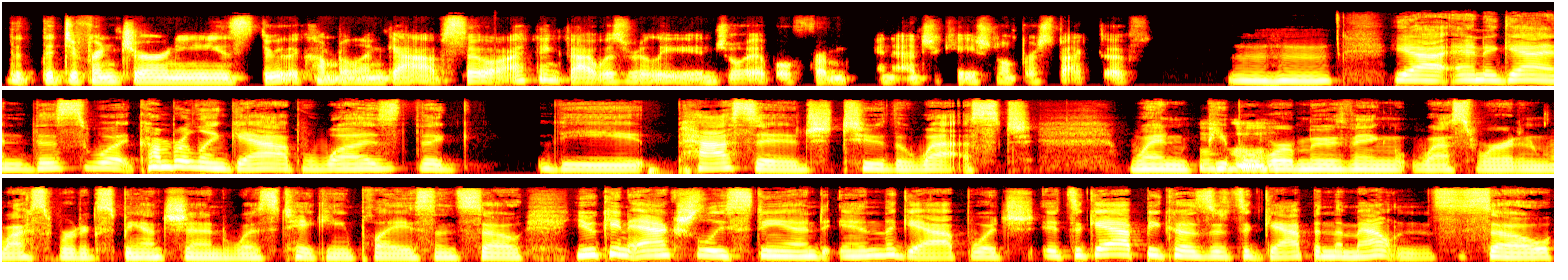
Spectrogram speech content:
the, the different journeys through the cumberland gap. So i think that was really enjoyable from an educational perspective. Mm-hmm. Yeah, and again, this what Cumberland Gap was the the passage to the west when people mm-hmm. were moving westward and westward expansion was taking place. And so you can actually stand in the gap which it's a gap because it's a gap in the mountains. So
